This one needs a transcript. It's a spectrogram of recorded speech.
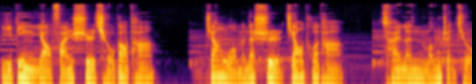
一定要凡事求告他，将我们的事交托他，才能蒙拯救。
